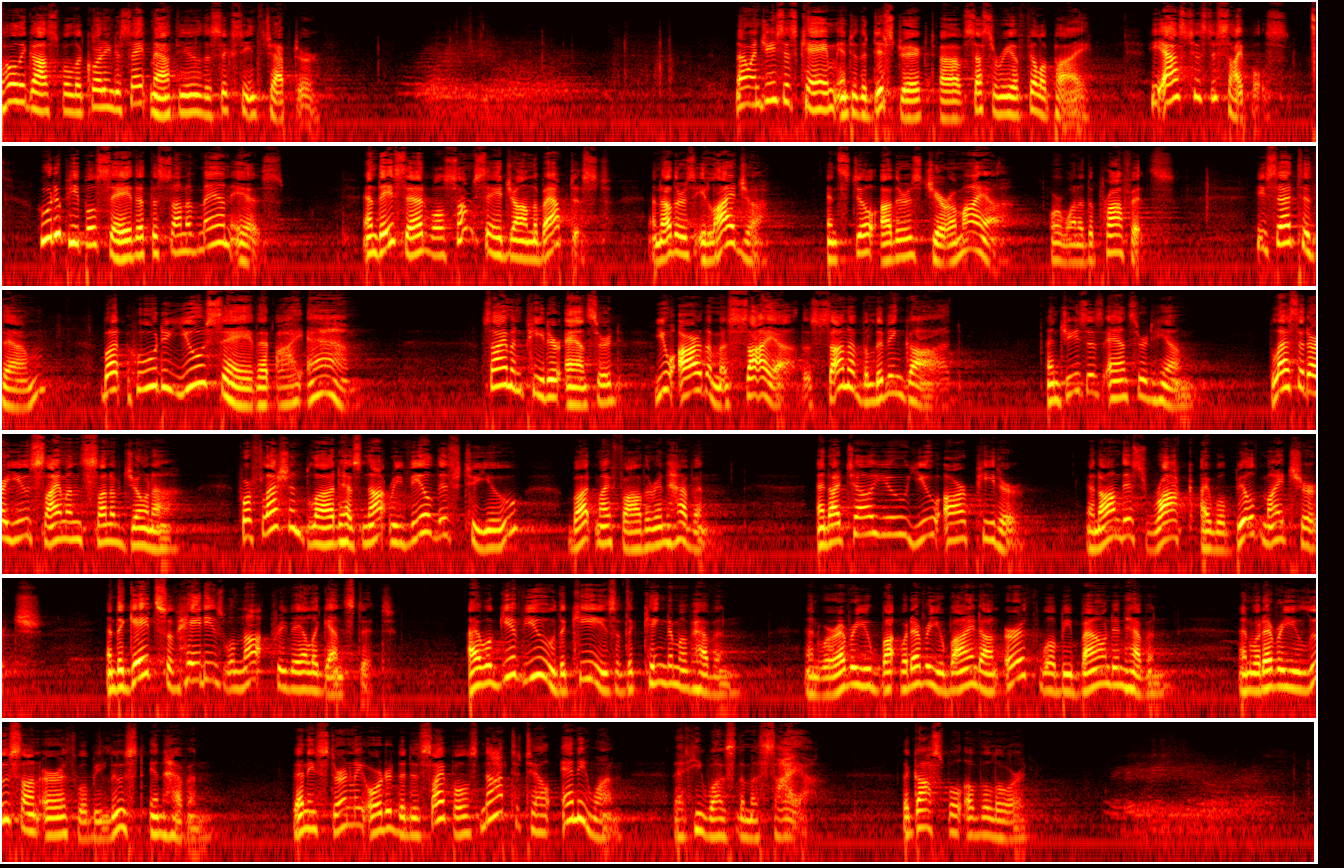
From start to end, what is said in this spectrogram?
The Holy Gospel according to St. Matthew, the 16th chapter. Now, when Jesus came into the district of Caesarea Philippi, he asked his disciples, Who do people say that the Son of Man is? And they said, Well, some say John the Baptist, and others Elijah, and still others Jeremiah, or one of the prophets. He said to them, But who do you say that I am? Simon Peter answered, You are the Messiah, the Son of the living God. And Jesus answered him, Blessed are you, Simon, son of Jonah, for flesh and blood has not revealed this to you, but my Father in heaven. And I tell you, you are Peter, and on this rock I will build my church, and the gates of Hades will not prevail against it. I will give you the keys of the kingdom of heaven, and wherever you, whatever you bind on earth will be bound in heaven and whatever you loose on earth will be loosed in heaven. Then he sternly ordered the disciples not to tell anyone that he was the Messiah. The gospel of the Lord.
